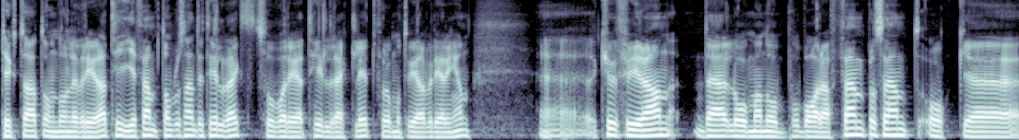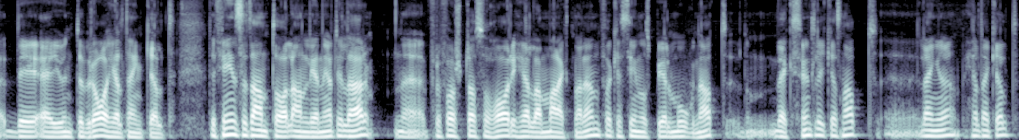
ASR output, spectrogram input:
tyckte att om de levererar 10-15% i tillväxt så var det tillräckligt för att motivera värderingen. Eh, Q4 där låg man då på bara 5 och eh, det är ju inte bra helt enkelt. Det finns ett antal anledningar till det här. Eh, för det första så har hela marknaden för kasinospel mognat. De växer inte lika snabbt längre helt enkelt.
